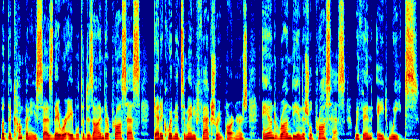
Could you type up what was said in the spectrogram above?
but the company says they were able to design their process, get equipment to manufacturing partners, and run the initial process within eight weeks.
